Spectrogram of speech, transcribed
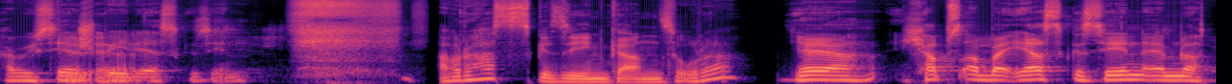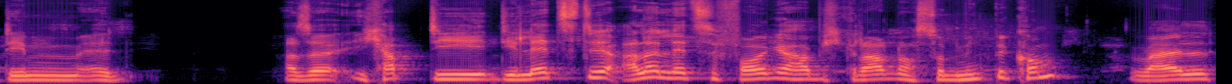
habe ich sehr spät äh, erst gesehen. Aber du hast es gesehen ganz, oder? Ja, ja. Ich habe es aber erst gesehen, ähm, nachdem. Äh, also ich habe die, die letzte, allerletzte Folge habe ich gerade noch so mitbekommen, weil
